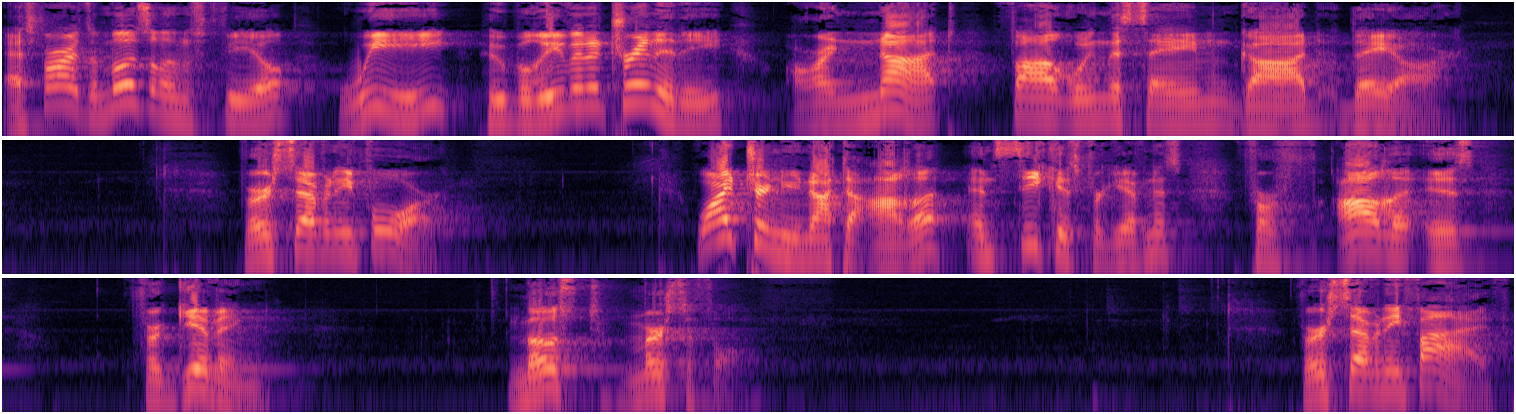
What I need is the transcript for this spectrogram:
As far as the Muslims feel, we who believe in a Trinity are not following the same God they are. Verse 74. Why turn you not to Allah and seek His forgiveness? For Allah is forgiving, most merciful. Verse 75.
